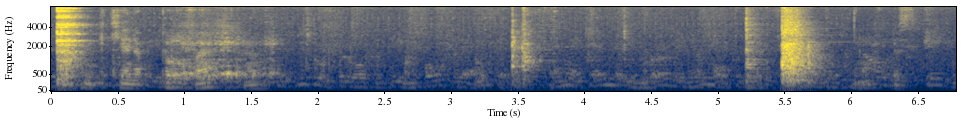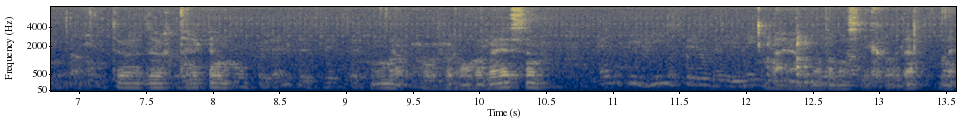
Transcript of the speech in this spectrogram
toen ik geen prof, hè. Ja. Door, doortrekken. Ja, over onderwijs. Hè. Maar ja, maar dat was niet goed, hè. Nee.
